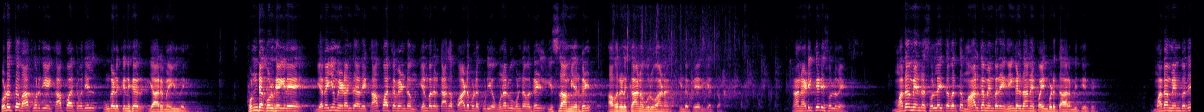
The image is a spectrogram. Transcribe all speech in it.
கொடுத்த வாக்குறுதியை காப்பாற்றுவதில் உங்களுக்கு நிகர் யாருமே இல்லை. கொண்ட கொள்கையிலே எதையும் இழந்து அதை காப்பாற்ற வேண்டும் என்பதற்காக பாடுபடக்கூடிய உணர்வு கொண்டவர்கள் இஸ்லாமியர்கள். அவர்களுக்கான உருவான இந்த பேர் இயக்கம். நான் அடிக்கடி சொல்லுவேன் மதம் என்ற சொல்லை தவிர்த்து மார்க்கம் என்பதை நீங்கள் தானே பயன்படுத்த ஆரம்பித்தீர்கள். மதம் என்பது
